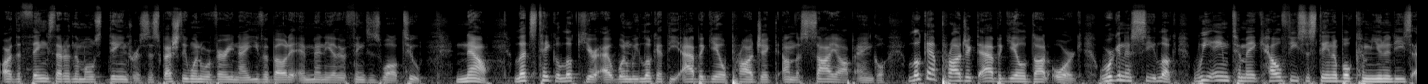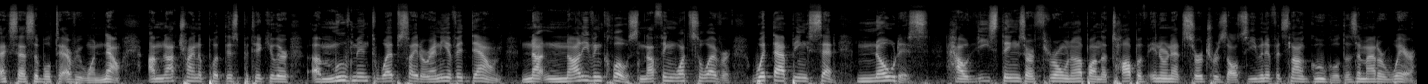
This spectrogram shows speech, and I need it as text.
are the things that are the most dangerous, especially when we're very naive about it and many other things as well too. Now, let's take a look here at when we look at the Abigail project on the PSYOP angle. Look at projectabigail.org. We're going to see, look, we aim to make healthy, sustainable communities accessible to everyone. Now, I'm not trying to put this particular uh, movement, website, or any of it down. Not, not even close. Nothing whatsoever. With that being said, notice how these things are thrown up on the top of internet search results, even if it's not Google, doesn't matter where.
